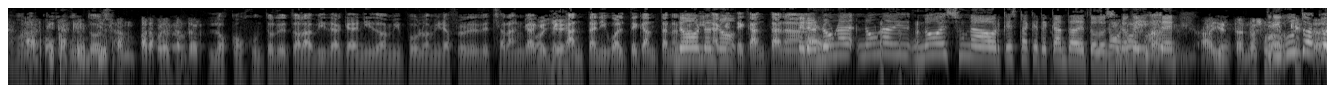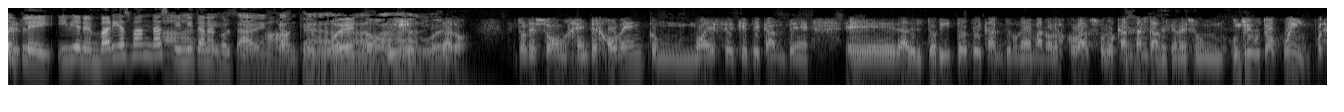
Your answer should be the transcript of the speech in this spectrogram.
Vamos, a los artistas que conjuntos- empiezan para poder Claro. cantar. los conjuntos de toda la vida que han ido a mi pueblo, a Miraflores, de charanga, que te cantan, igual te cantan a No, Sabina, no, no. que te cantan a... Pero no, una, no, una, no es una orquesta que te canta de todo, No, sino no que una- dicen ahí está, no es una tributo orquesta, a Coldplay y vienen varias bandas que Ah, imitan a Coldplay. Ah, qué bueno, qué bueno. claro. Entonces son gente joven, con, no es el que te cante eh, la del Torito, te canten una de Manolo Escobar, solo cantan canciones, un, un tributo a Queen, pues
